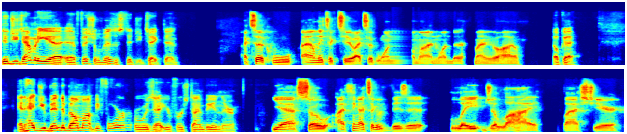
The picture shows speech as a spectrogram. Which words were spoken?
did you how many uh, official visits did you take then I took I only took two. I took one to Belmont and one to Miami, Ohio. Okay. And had you been to Belmont before, or was that your first time being there? Yeah. So I think I took a visit late July last year.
